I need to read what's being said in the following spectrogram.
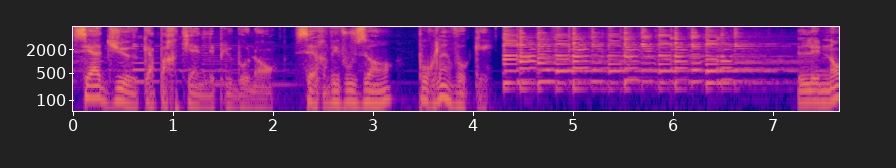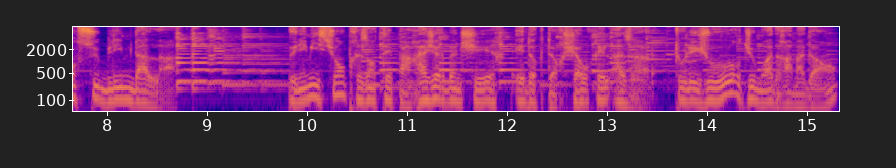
C'est à Dieu qu'appartiennent les plus beaux noms. Servez-vous-en pour l'invoquer. Les noms sublimes d'Allah. Une émission présentée par Rajer Benchir et Dr Shawqil Azhar. Tous les jours du mois de Ramadan,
